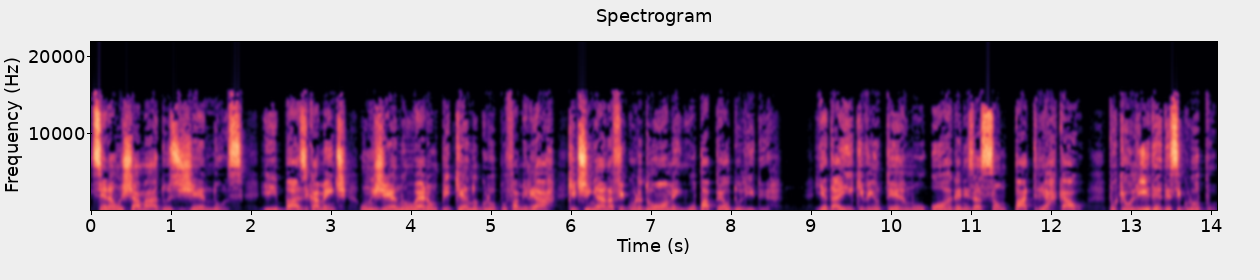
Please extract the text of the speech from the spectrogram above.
serão chamados genos. E, basicamente, um geno era um pequeno grupo familiar que tinha na figura do homem o papel do líder. E é daí que vem o termo organização patriarcal, porque o líder desse grupo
